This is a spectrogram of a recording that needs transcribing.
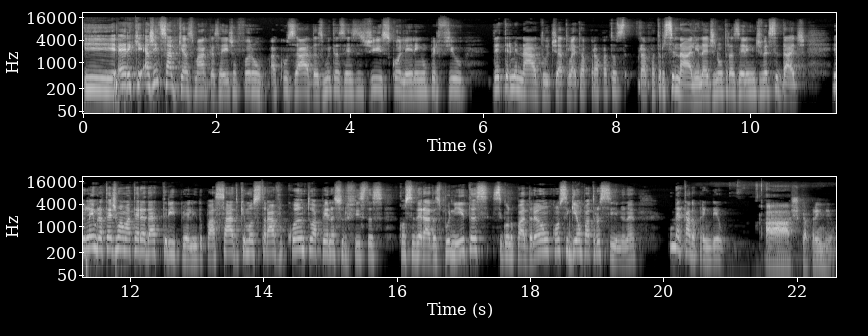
E, Eric, a gente sabe que as marcas aí já foram acusadas muitas vezes de escolherem um perfil determinado de atleta para patrocinar ali, né? De não trazerem diversidade. Eu lembro até de uma matéria da Trip ali do passado que mostrava o quanto apenas surfistas consideradas bonitas, segundo o padrão, conseguiam patrocínio, né? O mercado aprendeu? Acho que aprendeu.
